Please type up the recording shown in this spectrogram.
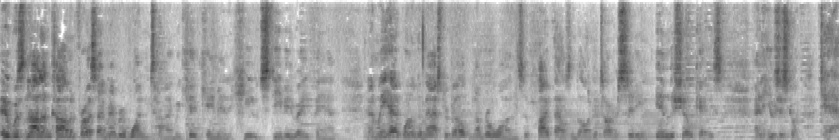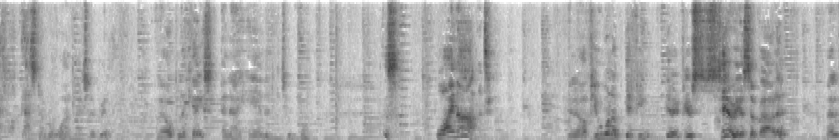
it was not uncommon for us. I remember one time a kid came in, a huge Stevie Ray fan, and we had one of the Masterbuilt number ones, a five thousand dollar guitar, sitting in the showcase, and he was just going, "Dad, look, that's number one." And I said, "Really?" And I opened the case and I handed it to him. This- Why not? You know, if you want to, if you if you're serious about it, and,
